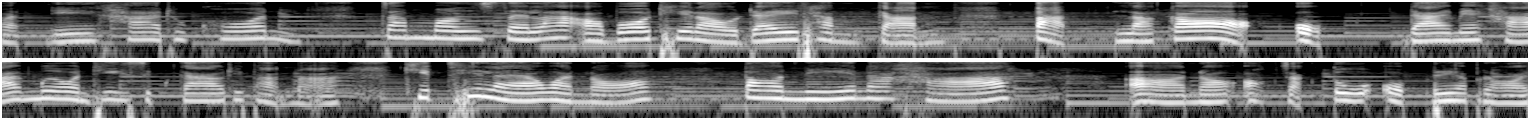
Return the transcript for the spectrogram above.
วัสดีค่ะทุกคนจำมอนเตล่าอัลโบที่เราได้ทำการตัดแล้วก็อบได้ไหมคะ เมื่อวันที่ 19 ที่ผ่านมา คลิปที่แล้วอะเนาะตอนนี้นะคะอ่าน้องออกจากตู้อบเรียบร้อย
